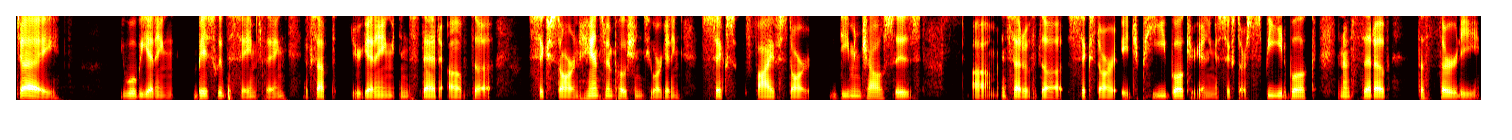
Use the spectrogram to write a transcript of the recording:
today, you will be getting basically the same thing, except you're getting instead of the six star enhancement potions, you are getting six five star demon chalices um, instead of the six star HP book, you're getting a six star speed book, and instead of the 30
